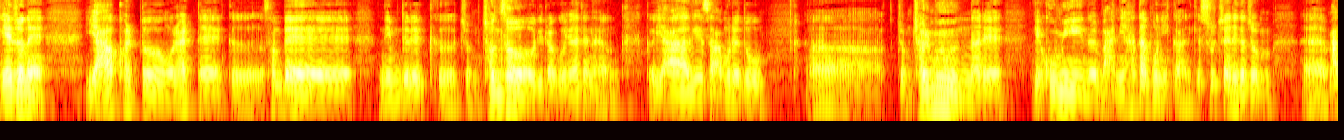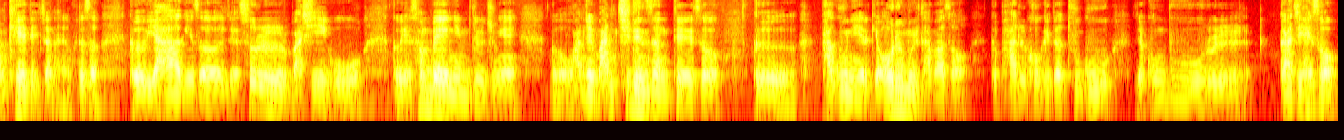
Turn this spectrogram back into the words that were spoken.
예전에 야학 활동을 할 때 그 선배님들의 그 좀 전설이라고 해야 되나요? 그 야학에서 아무래도 어, 좀 젊은 날에 고민을 많이 하다 보니까 이렇게 술자리가 좀 에, 많게 되잖아요. 그래서 그 야학에서 이제 술을 마시고 그 선배님들 중에 그 완전히 만취된 상태에서 그 바구니에 이렇게 얼음을 담아서 그 발을 거기다 두고 이제 공부를 까지 해서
